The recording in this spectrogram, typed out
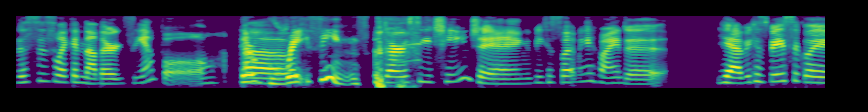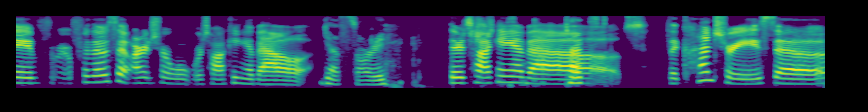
this is like another example. They're great scenes. Darcy changing because let me find it. Yeah, because basically, for, for those that aren't sure what we're talking about, Yes, sorry. they're talking about context. the country. So,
